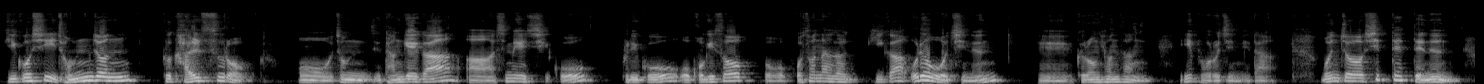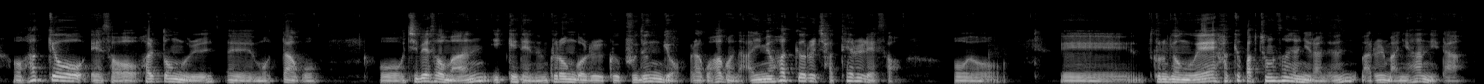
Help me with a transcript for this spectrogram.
이것이 점점 그 갈수록 어, 좀 단계가 아, 심해지고 그리고 어, 거기서 어, 벗어나기가 어려워지는 예, 그런 현상이 벌어집니다. 먼저 10대 때는 어, 학교에서 활동을 예, 못하고 어, 집에서만 있게 되는 그런 거를 그 부등교라고 하거나 아니면 학교를 자퇴를 해서 어, 예, 그런 경우에 학교 밖 청소년이라는 말을 많이 합니다.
